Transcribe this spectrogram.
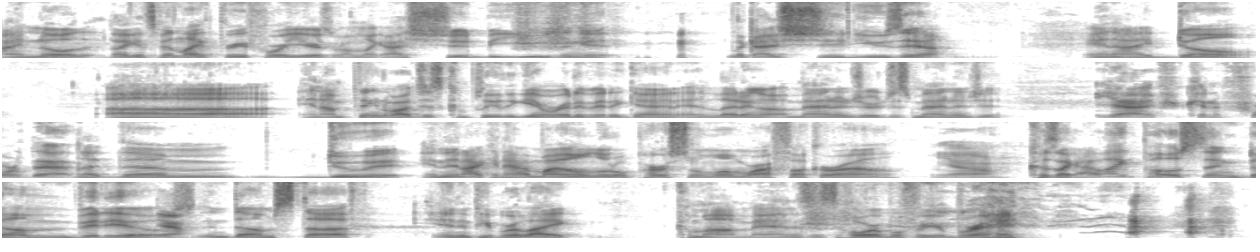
I know that, like it's been like 3 4 years where I'm like I should be using it. like I should use it Yeah. and I don't. Uh and I'm thinking about just completely getting rid of it again and letting a manager just manage it. Yeah, if you can afford that. Let them do it and then I can have my own little personal one where I fuck around. yeah. Cause like I like posting dumb videos Yeah. and dumb stuff, and then people are like, "Come on, man, this is horrible for your brand."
